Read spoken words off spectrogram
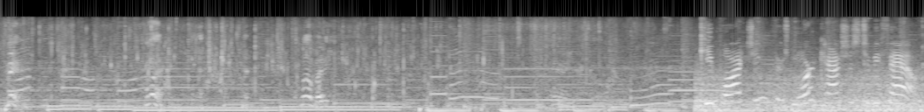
Come here. Come on. Come on, buddy. There you go. Keep watching, there's more caches to be found.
